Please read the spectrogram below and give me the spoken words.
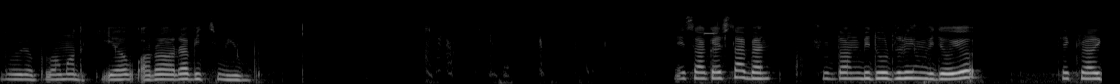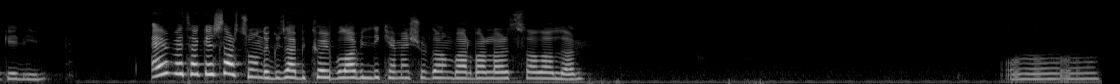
Böyle bulamadık ya. Ara ara bitmiyor. Neyse arkadaşlar ben şuradan bir durdurayım videoyu. Tekrar geleyim. Evet arkadaşlar sonunda güzel bir köy bulabildik. Hemen şuradan barbarları salalım. Hop.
